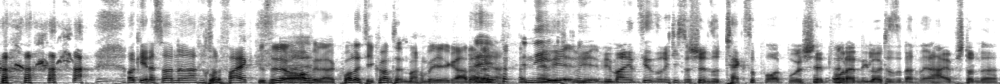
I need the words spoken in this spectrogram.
okay, das war eine Nachricht von Falk. Wir sind ja auch wieder Quality Content machen wir hier gerade. Ne? äh, nee, ja, wir, wir, wir machen jetzt hier so richtig so schön so Tech-Support-Bullshit, wo dann die Leute so nach einer halben Stunde.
